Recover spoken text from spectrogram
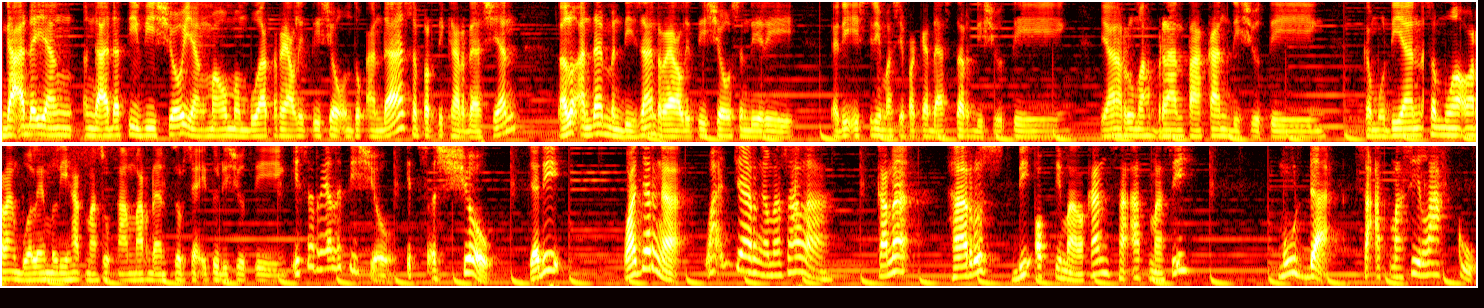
nggak ada yang nggak ada TV show yang mau membuat reality show untuk anda seperti Kardashian lalu anda mendesain reality show sendiri. Jadi istri masih pakai daster di syuting ya rumah berantakan di syuting Kemudian semua orang boleh melihat masuk kamar dan seterusnya itu di syuting. It's a reality show. It's a show. Jadi wajar nggak? Wajar nggak masalah. Karena harus dioptimalkan saat masih muda, saat masih laku.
